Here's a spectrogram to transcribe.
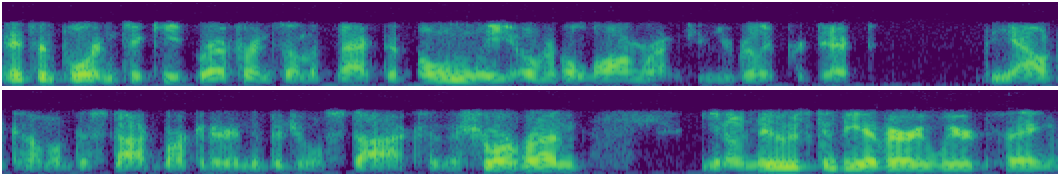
And it's important to keep reference on the fact that only over the long run can you really predict the outcome of the stock market or individual stocks. In the short run, you know, news can be a very weird thing.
